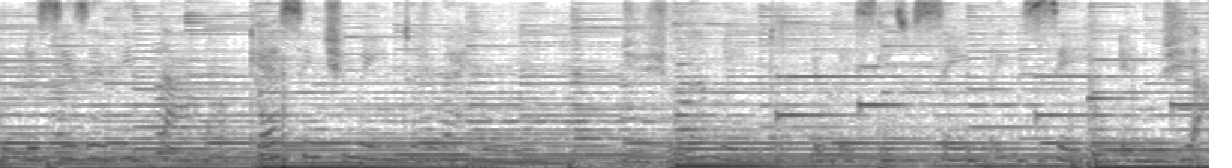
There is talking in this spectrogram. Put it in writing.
Eu preciso evitar qualquer sentimento de vergonha, de julgamento. Eu preciso sempre ser elogiado.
